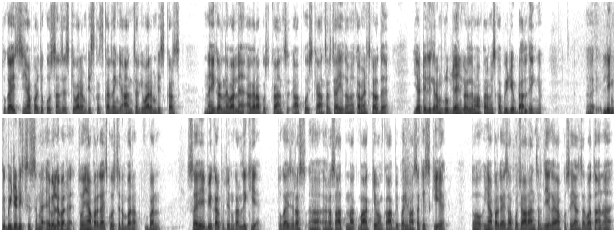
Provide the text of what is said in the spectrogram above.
तो गाइस यहाँ पर जो क्वेश्चन है, इसके बारे में डिस्कस कर देंगे। आंसर के बारे में डिस्कस नहीं करने वाले हैं। अगर आप उसका आंसर आपको इसका आंसर चाहिए तो हमें कमेंट्स कर दें या टेलीग्राम ग्रुप ज्वाइन कर लें। वहाँ पर हम इसका पीडीएफ डाल देंगे। लिंक वीडियो डिस्क्रिप्शन में अवेलेबल है। तो यहाँ पर गाइस क्वेश्चन नंबर वन सही विकल्प चुनकर लिखिए। तो गाइस रस रसात्मक वाक्य एवं काव्य परिभाषा किसकी है? तो यहाँ पर गाइस आपको चार आंसर दिए गए, आपको सही आंसर बताना है।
